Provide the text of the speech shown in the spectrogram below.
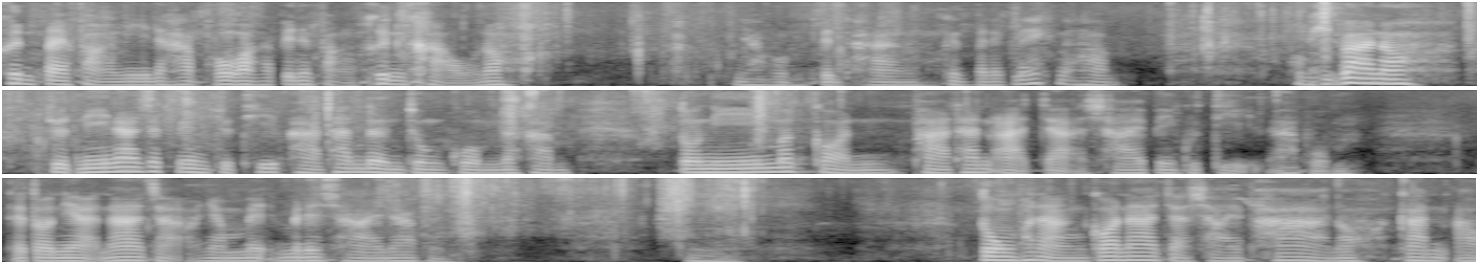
ขึ้นไปฝั่งนี้นะครับ เพราะว่าเป็นฝั่งขึ้นเขาเนาะเนี่ยครับผมเป็นทางขึ้นไปเล็ก ๆนะครับ ผมคิดว่าเนาะจุดนี้น่าจะเป็นจุดที่พาท่านเดินจงกรมนะครับ ตรงนี้เมื่อก่อนพาท่านอาจจะใช้เป็นกุฏินะครับผม แต่ตอนเนี้ยน่าจะยังไม่ไม่ได้ใช้นะครับผมตรงผนังก็น่าจะใช้ผ้าเนาะกั้นเอา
